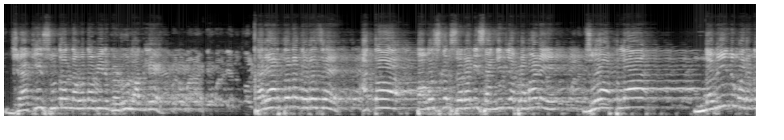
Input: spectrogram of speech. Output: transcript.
जाकी सुद्धा नवनवीन घडू लागले खऱ्या अर्थानं गरज आहे. आता पावसकर सरांनी सांगितल्याप्रमाणे जो आपला नवीन वर्ग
